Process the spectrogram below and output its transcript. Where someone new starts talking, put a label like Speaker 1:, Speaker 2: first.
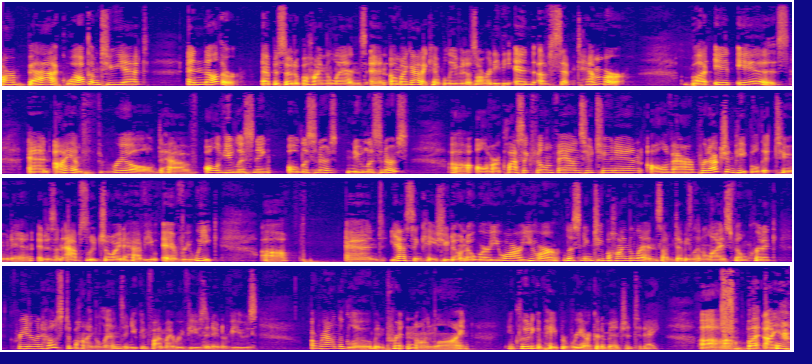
Speaker 1: Are back. Welcome to yet another episode of Behind the Lens. And oh my God, I can't believe it is already the end of September. But it is. And I am thrilled to have all of you listening, old listeners, new listeners, uh, all of our classic film fans who tune in, all of our production people that tune in. It is an absolute joy to have you every week. Uh, and yes, in case you don't know where you are, you are listening to Behind the Lens. I'm Debbie Lynn Elias, film critic, creator, and host of Behind the Lens, and you can find my reviews and interviews around the globe in print and online, including a paper we aren't going to mention today. Uh, but I am,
